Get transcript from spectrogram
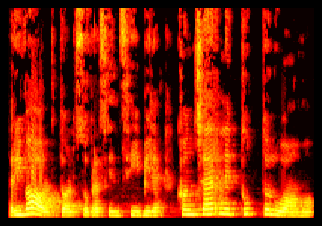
rivolto al soprasensibile concerne tutto l'uomo,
